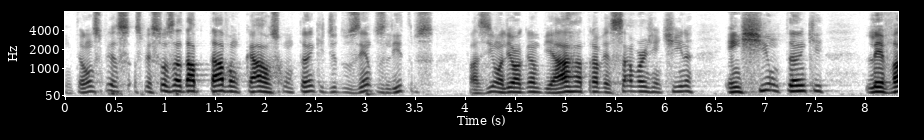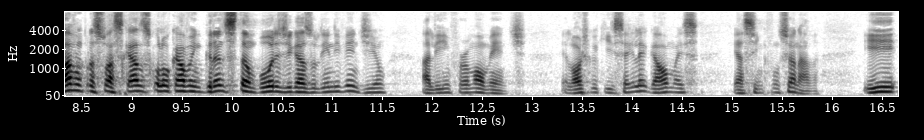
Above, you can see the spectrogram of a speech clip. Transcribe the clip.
Então as pessoas adaptavam carros com tanque de 200 litros, faziam ali uma gambiarra, atravessavam a Argentina, enchiam um tanque, levavam para suas casas, colocavam em grandes tambores de gasolina e vendiam ali informalmente. É lógico que isso é ilegal, mas é assim que funcionava. E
